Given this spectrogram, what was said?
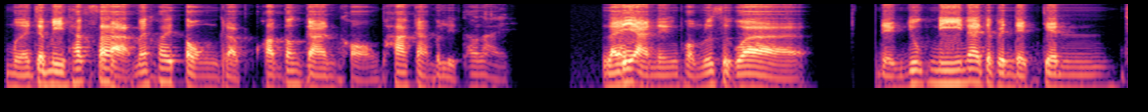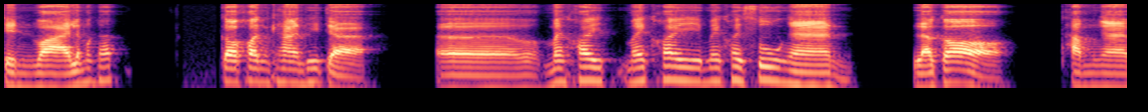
เหมือนจะมีทักษะไม่ค่อยตรงกับความต้องการของภาคการผลิตเท่าไหร่ และอย่างหนึ่งผมรู้สึกว่าเด็กยุคนี้น่าจะเป็นเด็กเจนเจน Y แล้วมั้งครับ ก็ค่อนข้างที่จะเอ่อไม่ค่อยไม่ค่อย ไม่ค่อยสู้งาน แล้วก็ทำงาน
